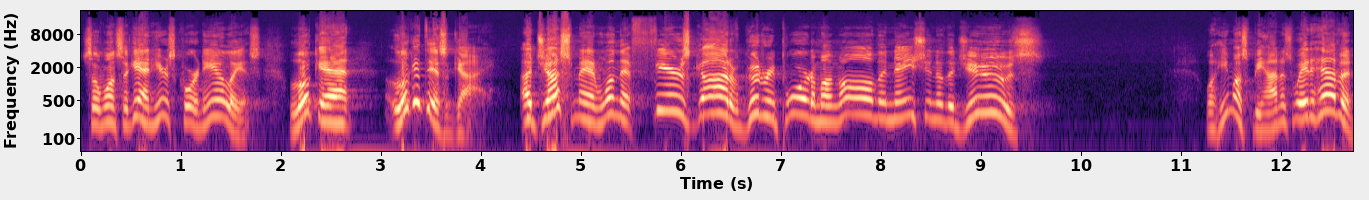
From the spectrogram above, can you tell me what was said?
So once again, here's Cornelius. Look at look at this guy. A just man, one that fears God of good report among all the nation of the Jews. Well, he must be on his way to heaven.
